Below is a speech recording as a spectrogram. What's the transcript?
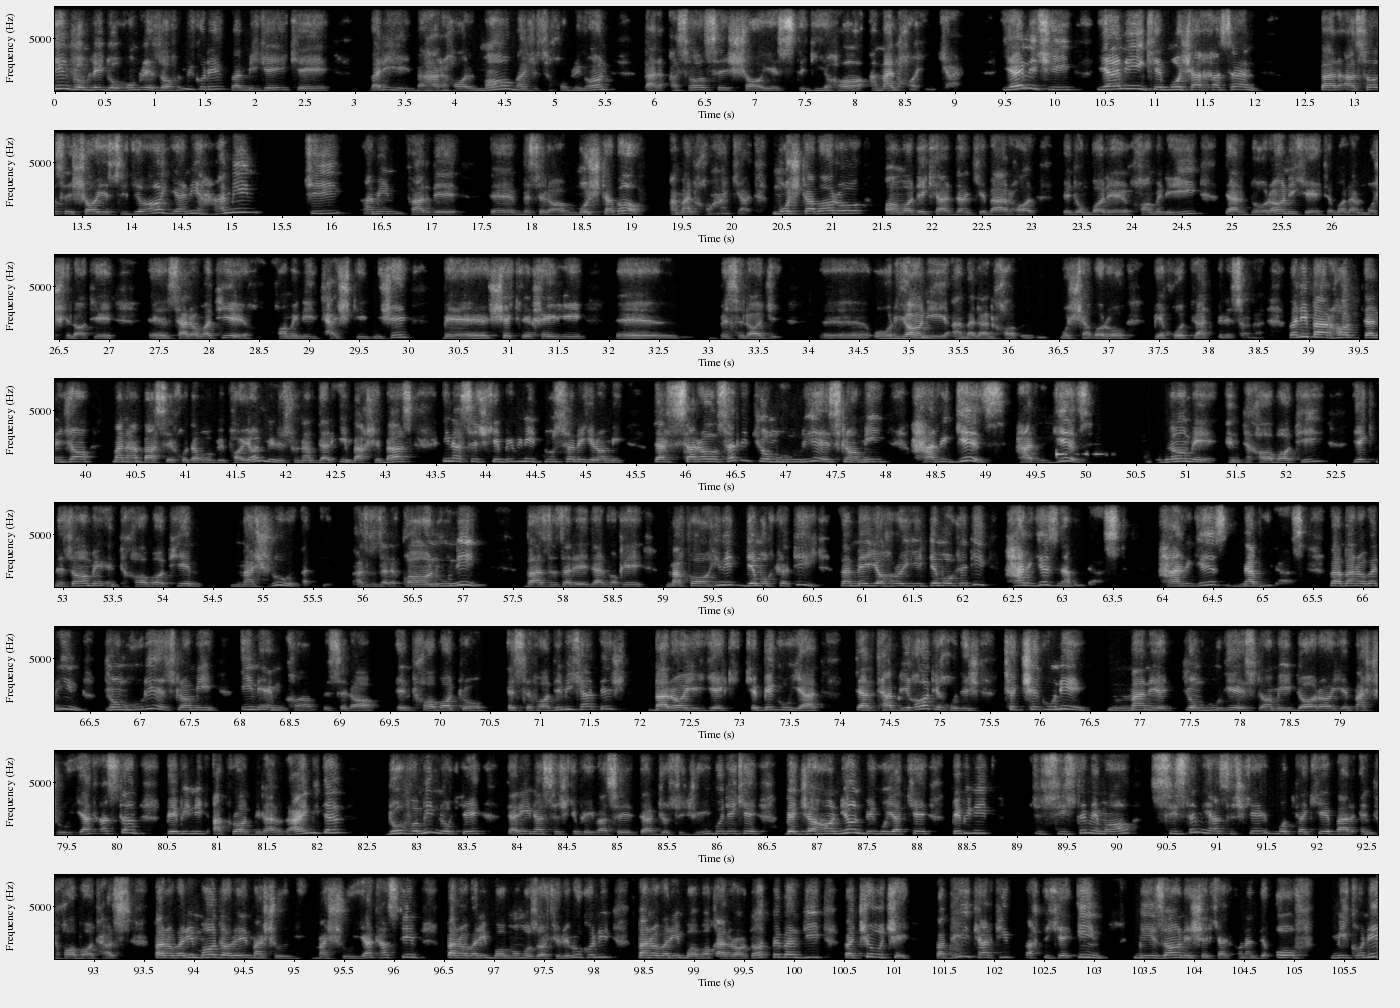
این جمله دوم رو اضافه می‌کنه و میگه که ولی به هر حال ما مجلس خبرگان بر اساس شایستگی ها عمل خواهیم کرد. یعنی چی؟ یعنی که مشخصا بر اساس شایستگی ها یعنی همین چی؟ همین فرد به سلام مشتبا عمل خواهند کرد. مشتبا رو آماده کردن که به حال به دنبال خامنی در دورانی که احتمالا مشکلات سلامتی خامنی تشدید میشه به شکل خیلی به اوریانی عملا مشتبا رو به قدرت برسانن ولی به حال در اینجا من هم بحث خودم رو به پایان میرسونم در این بخش بحث. این هستش که ببینید دوستان گرامی در سراسر جمهوری اسلامی هرگز هرگز نظام انتخاباتی یک نظام انتخاباتی مشروع از نظر قانونی و از نظر در واقع مفاهیم دموکراتیک و معیارهای دموکراتیک هرگز نبوده است. هرگز نبوده است. و بنابراین جمهوری اسلامی این امکان انتخابات رو استفاده می کردش برای یک که بگوید در تبلیغات خودش که چگونه من جمهوری اسلامی دارای مشروعیت هستم ببینید افراد میرن رأی میدن. دومین نکته در این هستش که پیوسته در جستجویی بوده که به جهانیان بگوید که ببینید سیستم ما سیستمی هستش که متکی بر انتخابات هست. بنابراین ما دارای مشروعیت هستیم. بنابراین با ما مذاکره بکنید. بنابراین با ما قرارداد ببندید و چه و چه. و به این ترتیب وقتی که این میزان شرکت کننده اوف می‌کنه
